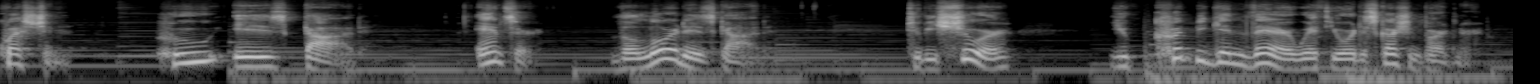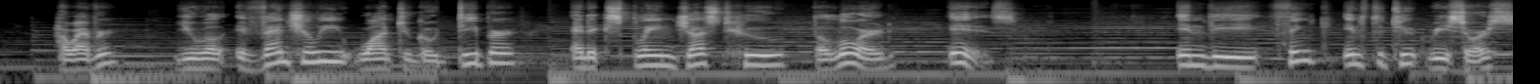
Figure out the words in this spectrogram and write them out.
Question Who is God? Answer The Lord is God. To be sure, you could begin there with your discussion partner. However, you will eventually want to go deeper and explain just who the Lord is. In the Think Institute resource,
